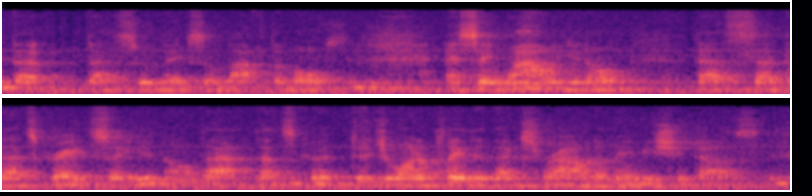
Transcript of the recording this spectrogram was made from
That, that's who makes him laugh the most. I say, wow, you know, that's, uh, that's great. So you know that. That's good. Did you want to play the next round? And maybe she does. Mhm.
